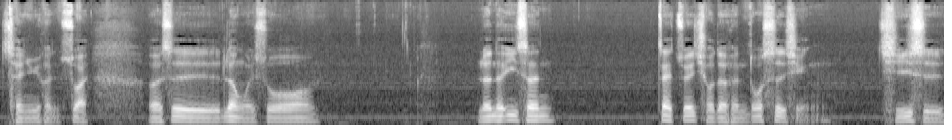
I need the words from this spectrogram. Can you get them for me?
成语很帅，而是认为说，人的一生在追求的很多事情，其实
